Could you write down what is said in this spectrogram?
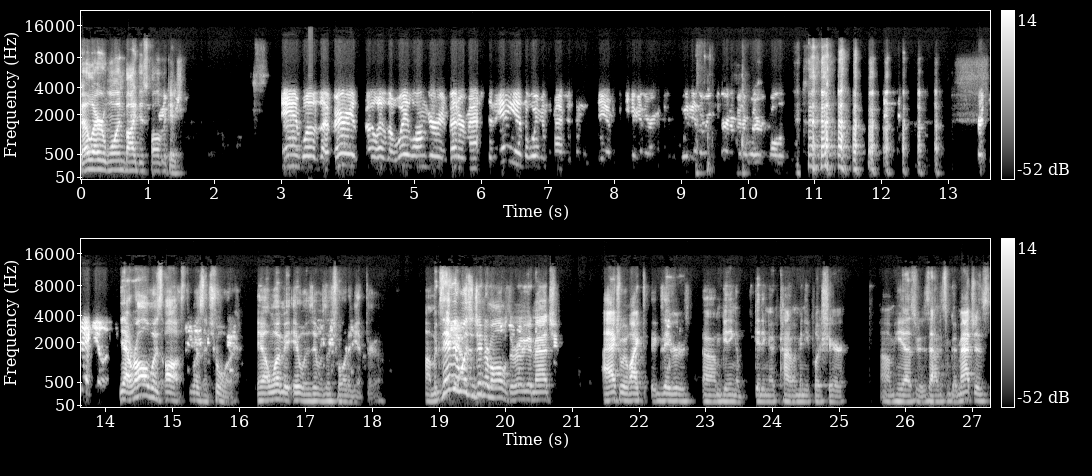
Belair won by disqualification. And was a very was a way longer and better match than any of the women's matches in the damn King in the Ring, Queen in the Ring tournament or whatever you call it. Ridiculous. yeah, Raw was off was a chore. You know, it was it was a chore to get through. Um, Xavier Woods and Jinder Mahal was a really good match. I actually liked Xavier um, getting a getting a kind of a mini push here. Um, he has is having some good matches.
